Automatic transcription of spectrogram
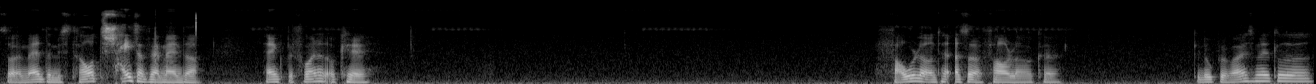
So, Amanda misstraut. Scheiße auf Amanda. Hank befreundet, okay. Fauler und... Also, Fauler, okay. Genug Beweismittel.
